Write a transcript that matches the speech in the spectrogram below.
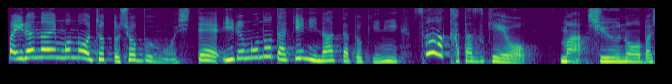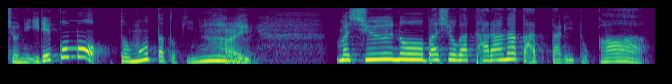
あ、いらないものをちょっと処分をして、いるものだけになった時に、さあ片付けよう。まあ、収納場所に入れ込もうと思った時に、はい、まあ、収納場所が足らなかったりとか、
